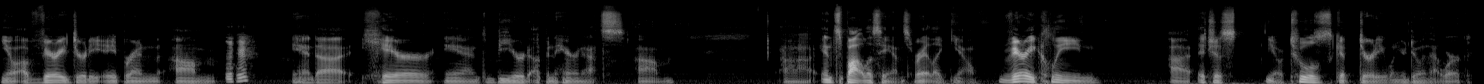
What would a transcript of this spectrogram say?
you know a very dirty apron um, Mhm. And uh, hair and beard up in hairnets um, uh, and spotless hands, right? Like you know, very clean. Uh, it just you know, tools get dirty when you're doing that work.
